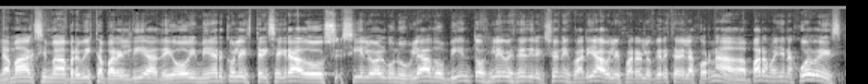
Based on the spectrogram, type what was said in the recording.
La máxima prevista para el día de hoy, miércoles 13 grados, cielo algo nublado, vientos leves de direcciones variables para lo que resta de la jornada. Para mañana jueves,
